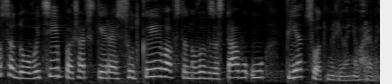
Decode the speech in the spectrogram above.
посадовиці Печерський райсуд Києва встановив заставу у 500 мільйонів гривень.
